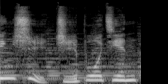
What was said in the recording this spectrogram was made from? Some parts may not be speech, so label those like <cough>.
新式直播间，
